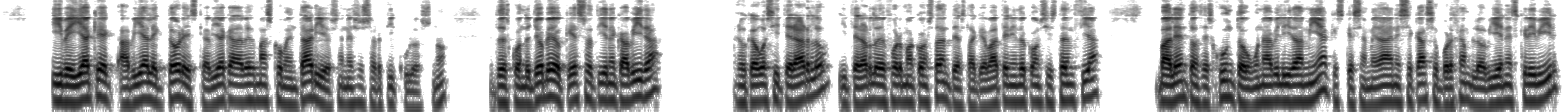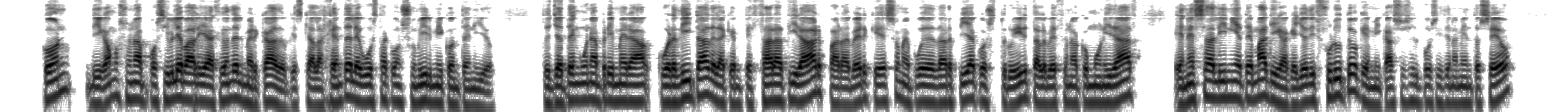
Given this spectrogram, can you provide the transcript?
y veía que había lectores, que había cada vez más comentarios en esos artículos, ¿no? Entonces, cuando yo veo que eso tiene cabida, lo que hago es iterarlo, iterarlo de forma constante hasta que va teniendo consistencia Vale, entonces junto una habilidad mía, que es que se me da en ese caso, por ejemplo, bien escribir, con, digamos, una posible validación del mercado, que es que a la gente le gusta consumir mi contenido. Entonces ya tengo una primera cuerdita de la que empezar a tirar para ver que eso me puede dar pie a construir tal vez una comunidad en esa línea temática que yo disfruto, que en mi caso es el posicionamiento SEO,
